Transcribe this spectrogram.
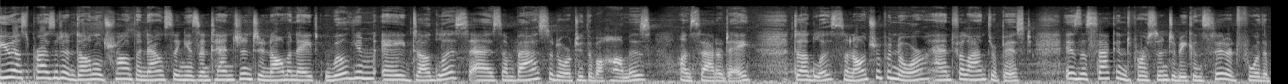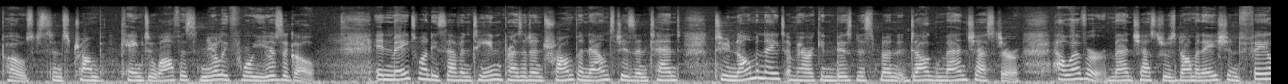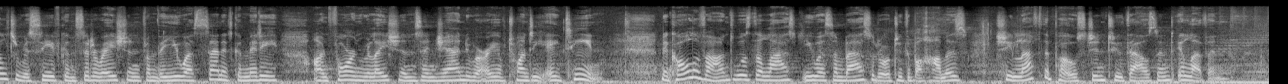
U.S. President Donald Trump announcing his intention to nominate William A. Douglas as ambassador to the Bahamas on Saturday. Douglas, an entrepreneur and philanthropist, is the second person to be considered for the post since Trump came to office nearly four years ago. In May 2017, President Trump announced his intent to nominate American businessman Doug Manchester. However, Manchester's nomination failed to receive consideration from the U.S. Senate Committee on Foreign Relations in January of 2018. Nicole Avant was the last U.S. ambassador to the Bahamas. She left the post in 2011.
